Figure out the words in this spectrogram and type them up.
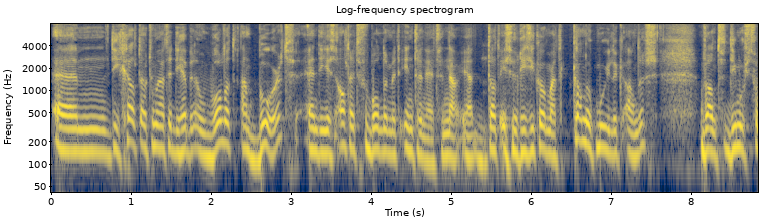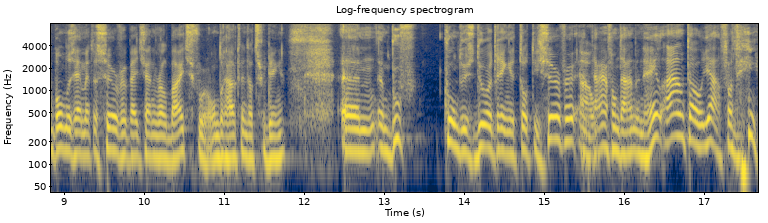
Um, die geldautomaten die hebben een wallet aan boord. En die is altijd verbonden met internet. Nou ja, dat is een risico, maar het kan ook moeilijk anders. Want die moest verbonden zijn met een server bij General Bytes voor onderhoud en dat soort dingen. Um, een boef kon dus doordringen tot die server. En oh. daar vandaan een heel aantal ja, van die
